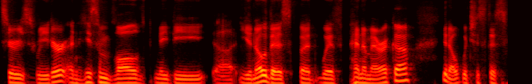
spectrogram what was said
serious reader, and he's involved. Maybe uh, you know this, but with PEN America, you know, which is this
